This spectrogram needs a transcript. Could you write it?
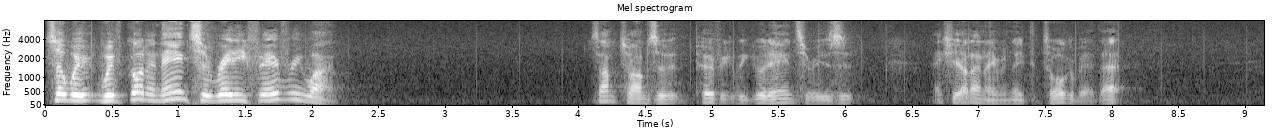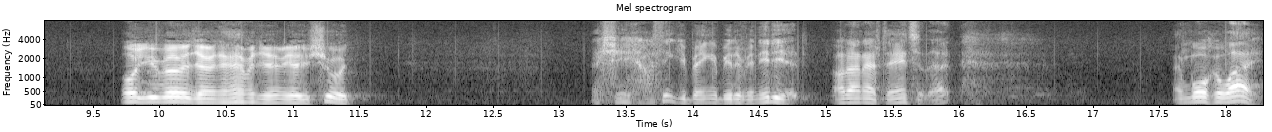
so we, we've got an answer ready for everyone. Sometimes a perfectly good answer is actually, I don't even need to talk about that. Oh, you really don't have it, you should. Actually, I think you're being a bit of an idiot. I don't have to answer that. And walk away.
